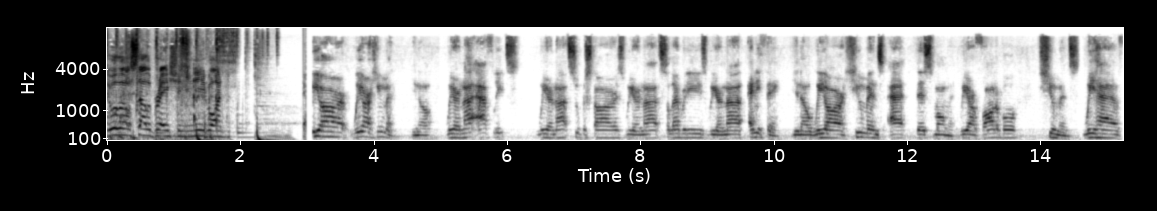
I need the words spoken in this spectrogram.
Do a little celebration. You need one. we are we are human you know we are not athletes we are not superstars we are not celebrities we are not anything you know we are humans at this moment we are vulnerable humans we have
